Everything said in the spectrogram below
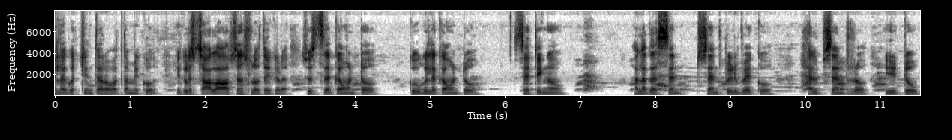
ఇలాగ వచ్చిన తర్వాత మీకు ఇక్కడ చాలా ఆప్షన్స్లో అవుతాయి ఇక్కడ. Switch account Google account setting అలాగే send send feedback help centre YouTube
